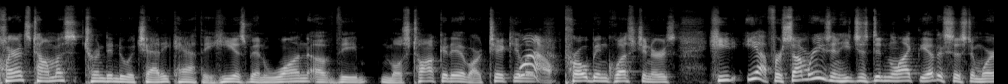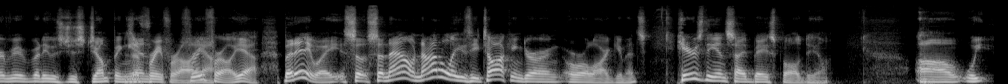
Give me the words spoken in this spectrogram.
Clarence Thomas turned into a chatty Cathy. He has been one of the most talkative, articulate, Wow. probing questioners. He, yeah, for some reason, he just didn't like the other system where everybody was just jumping in. Free yeah. for all, yeah. But anyway, so so now not only is he talking during oral arguments, here's the inside baseball deal. Uh, we,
